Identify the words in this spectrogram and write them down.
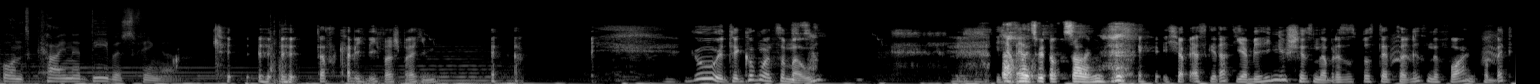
Und keine Diebesfinger. das kann ich nicht versprechen. Gut, dann gucken wir uns doch mal um. Ich habe erst, wieder sagen? ich hab erst gedacht, die haben mir hingeschissen, aber das ist bloß der zerrissene Vorhang vom Bett.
